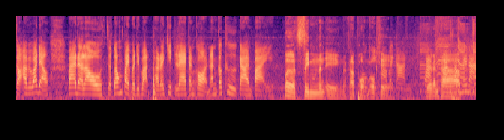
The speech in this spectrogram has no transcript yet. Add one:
ก็เอาไปนว่าเดี๋ยวไปเดี๋ยวเราจะต้องไปปฏิบัติภารกิจแรกกันก่อน นั่นก็คือการไปเปิดซิมนั่นเองนะครับผมโอเคะไปกันเจอกันครับ ฝากช่องด้วยนะ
